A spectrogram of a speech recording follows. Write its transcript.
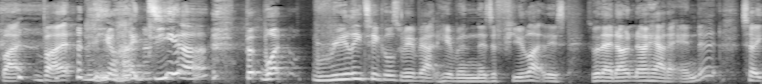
But but the idea, but what really tickles me about him, and there's a few like this, is where they don't know how to end it. So,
